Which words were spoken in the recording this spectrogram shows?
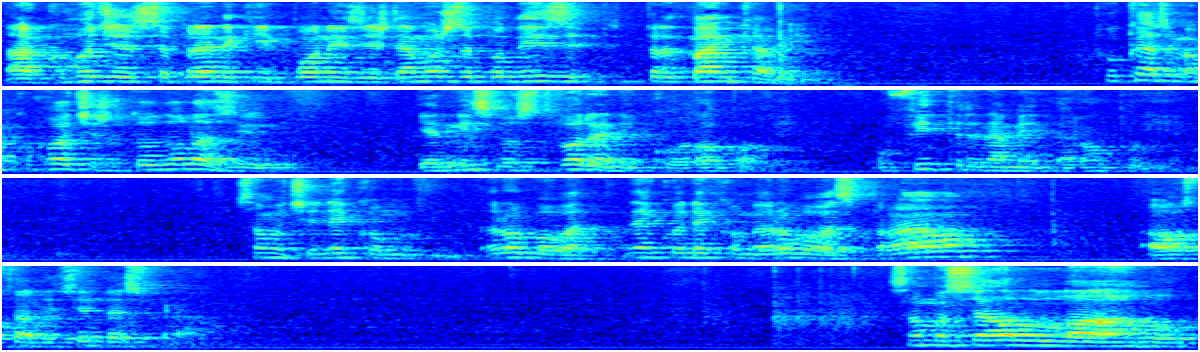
Ako hoćeš da se pred nekim poniziš, ne možeš se poniziti pred manjkavi. To kažem ako hoćeš, to dolazi u, jer mi smo stvoreni ko robovi. U fitri nam je da robujemo. Samo će nekom robovat, neko nekome robovat s pravom, a ostali će bez prava. Samo se Allahu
